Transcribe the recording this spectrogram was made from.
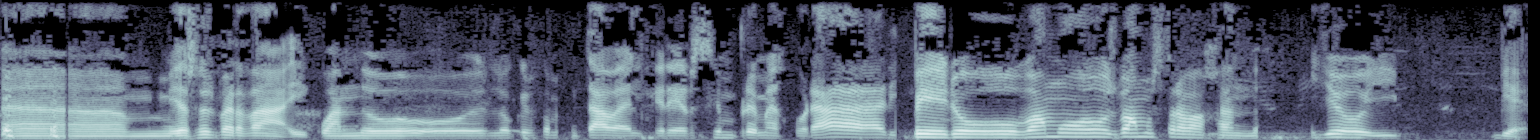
em, y eso es verdad. Y cuando es lo que os comentaba, el querer siempre mejorar. Pero vamos, vamos trabajando. Yo y bien,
